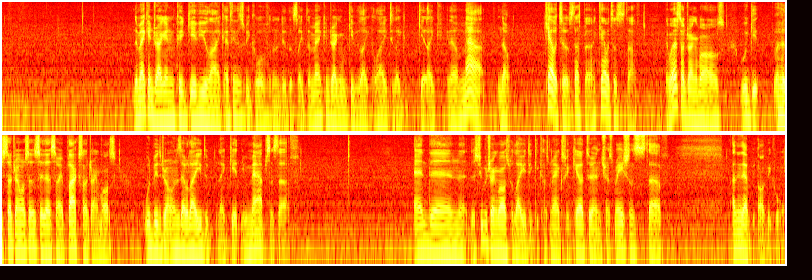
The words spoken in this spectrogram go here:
the Mecha Dragon could give you like I think this would be cool for them to do this. Like the Mecha Dragon would give you like allow you to like get like you know map no characters that's better characters stuff. The Red Star Dragon Balls would get Red Star Dragon Balls. Doesn't say that. Sorry, Black Star Dragon Balls would be the drones that would allow you to like get new maps and stuff. And then the Super Dragon Balls would allow you to get cosmetics for your character and transformations and stuff. I think that would be cool.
